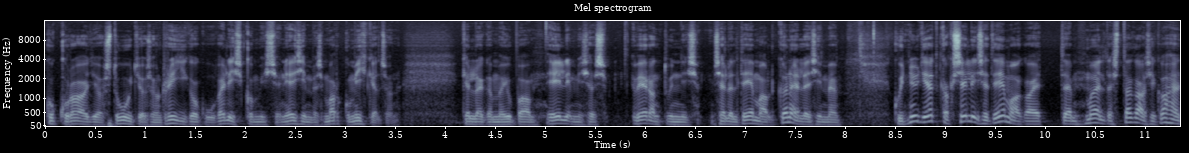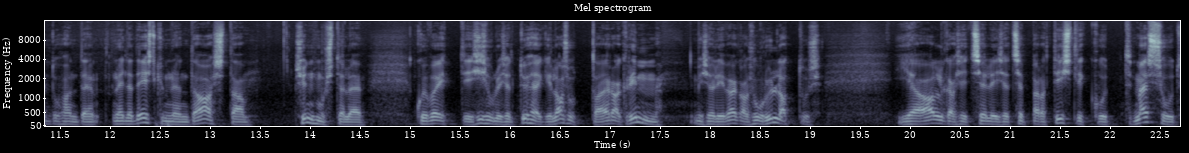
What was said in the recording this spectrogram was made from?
Kuku raadio stuudios on riigikogu väliskomisjoni esimees Marko Mihkelson kellega me juba eelmises veerandtunnis sellel teemal kõnelesime. kuid nüüd jätkaks sellise teemaga, et mõeldes tagasi kahe tuhande neljateistkümnenda aasta sündmustele, kui võeti sisuliselt ühegi lasuta ära Krimm, mis oli väga suur üllatus. ja algasid sellised separatistlikud mässud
